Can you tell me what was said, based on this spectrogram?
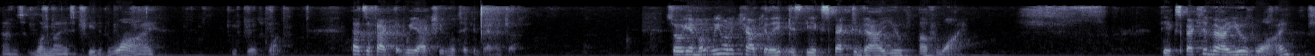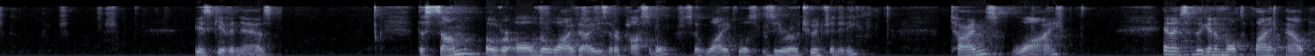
times 1 minus p to the y equals 1. That's a fact that we actually will take advantage of. So again, what we want to calculate is the expected value of y. The expected value of y is given as the sum over all the y values that are possible, so y equals 0 to infinity, times y. And I'm simply going to multiply out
